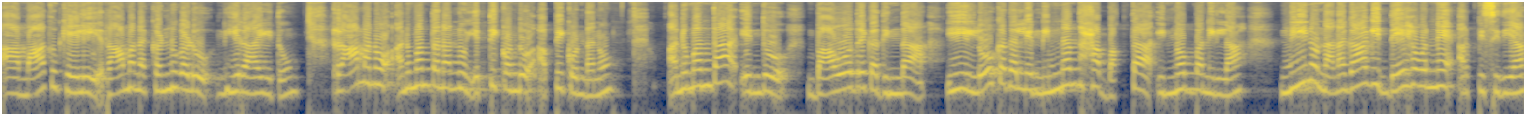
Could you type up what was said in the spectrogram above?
ಆ ಮಾತು ಕೇಳಿ ರಾಮನ ಕಣ್ಣುಗಳು ನೀರಾಯಿತು. ರಾಮನು ಹನುಮಂತನನ್ನು ಎತ್ತಿಕೊಂಡು ಅಪ್ಪಿಕೊಂಡನು. ಹನುಮಂತ ಎಂದು ಭಾವೋದ್ರೇಕದಿಂದ ಈ ಲೋಕದಲ್ಲಿ ನಿನ್ನಂತಹ ಭಕ್ತ ಇನ್ನೊಬ್ಬನಿಲ್ಲ. ನೀನು ನನಗಾಗಿ ದೇಹವನ್ನೇ ಅರ್ಪಿಸಿದೆಯಾ?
